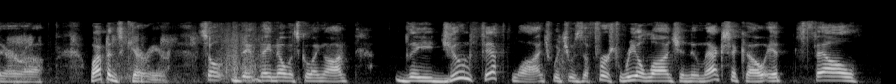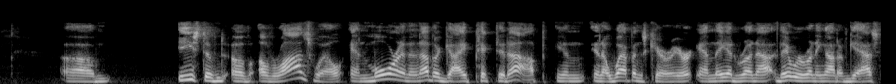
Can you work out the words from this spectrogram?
their uh, weapons carrier. So they, they know what's going on. The June 5th launch, which was the first real launch in New Mexico, it fell um, east of, of, of, Roswell, and Moore and another guy picked it up in, in a weapons carrier, and they had run out. They were running out of gas,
